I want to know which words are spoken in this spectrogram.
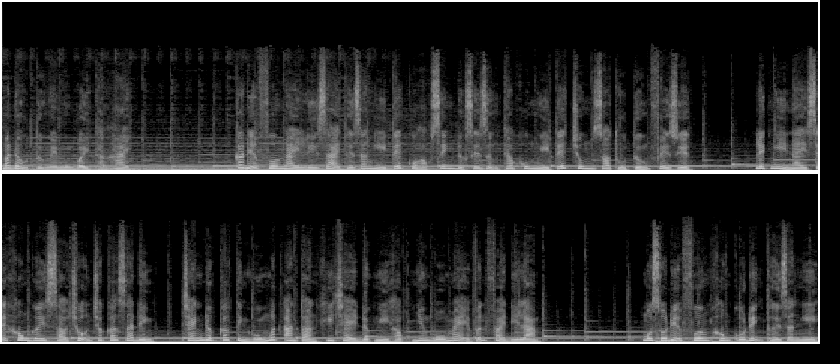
bắt đầu từ ngày 7 tháng 2. Các địa phương này lý giải thời gian nghỉ Tết của học sinh được xây dựng theo khung nghỉ Tết chung do Thủ tướng phê duyệt. Lịch nghỉ này sẽ không gây xáo trộn cho các gia đình, tránh được các tình huống mất an toàn khi trẻ được nghỉ học nhưng bố mẹ vẫn phải đi làm. Một số địa phương không cố định thời gian nghỉ,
